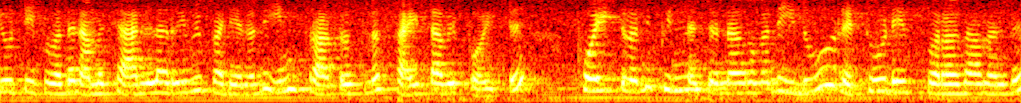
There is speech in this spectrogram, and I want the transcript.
யூடியூப் வந்து நம்ம சேனலில் ரிவ்யூ பண்ணியது வந்து இன் ப்ராக்ரஸில் ஸ்ட்ரைட்டாகவே போயிட்டு போயிட்டு வந்து பின்ன சொன்னாங்க வந்து இதுவும் ரெட் டூ டேஸ் பிறகு தான் வந்து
